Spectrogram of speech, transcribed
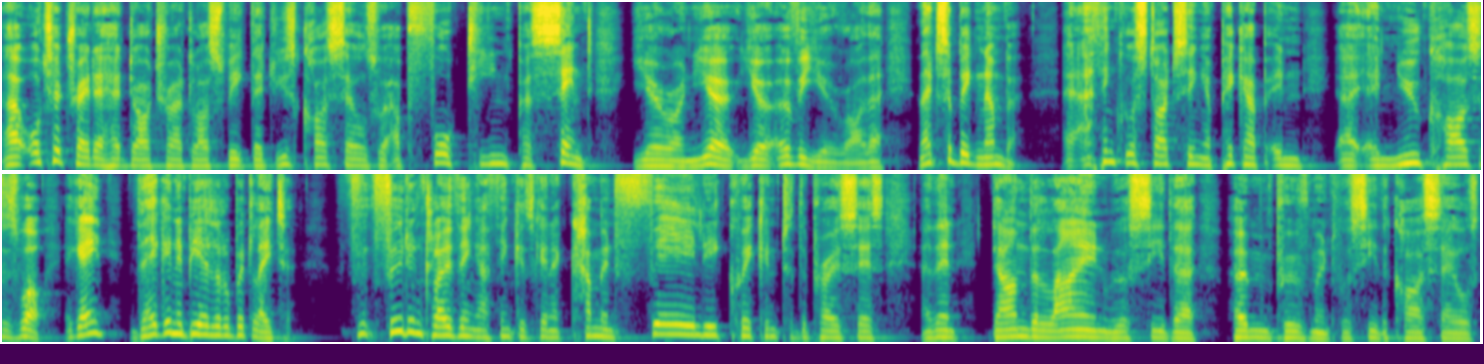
Uh, Auto Trader had data out last week that used car sales were up 14% year on year, year over year rather. And that's a big number. I think we'll start seeing a pickup in, uh, in new cars as well. Again, they're going to be a little bit later. F- food and clothing, I think, is going to come in fairly quick into the process. And then down the line, we'll see the home improvement, we'll see the car sales.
